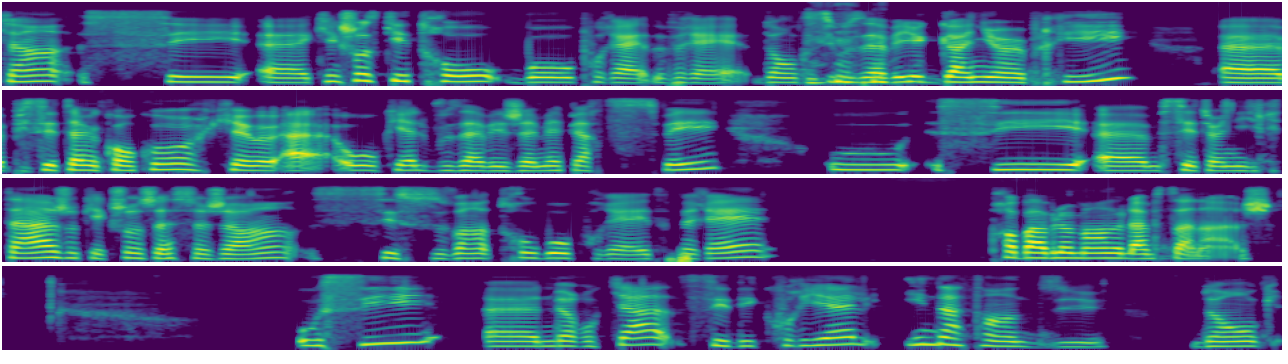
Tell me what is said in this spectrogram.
quand c'est quelque chose qui est trop beau pour être vrai. Donc, si vous avez gagné un prix, puis c'était un concours auquel vous n'avez jamais participé, ou si c'est un héritage ou quelque chose de ce genre, c'est souvent trop beau pour être vrai, probablement de l'hameçonnage. Aussi, numéro 4, c'est des courriels inattendus. Donc,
